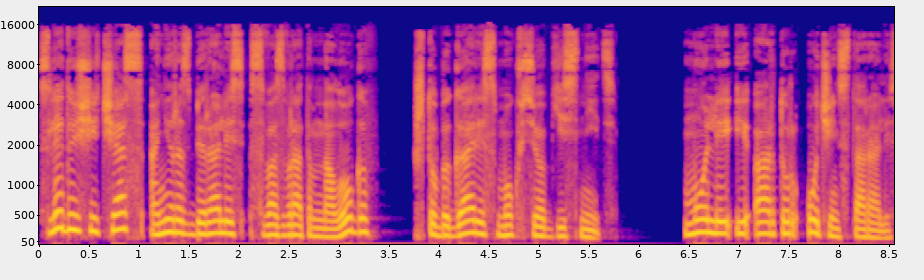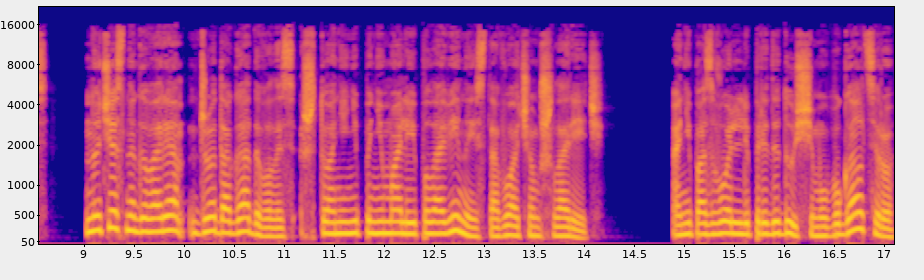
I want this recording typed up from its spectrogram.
Следующий час они разбирались с возвратом налогов, чтобы Гарри смог все объяснить. Молли и Артур очень старались, но, честно говоря, Джо догадывалась, что они не понимали и половины из того, о чем шла речь. Они позволили предыдущему бухгалтеру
